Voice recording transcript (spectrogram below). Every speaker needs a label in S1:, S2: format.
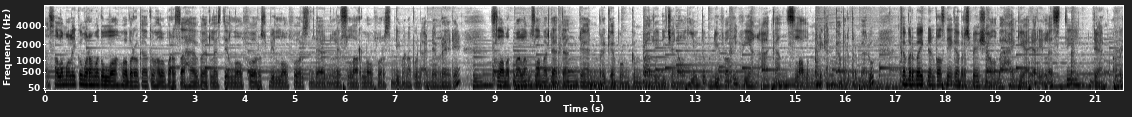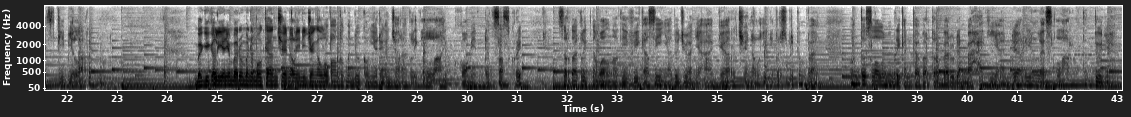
S1: Assalamualaikum warahmatullahi wabarakatuh. Halo para sahabat Lesti Lovers, Belovers, dan Leslar Lovers di mana pun anda berada. Selamat malam, selamat datang dan bergabung kembali di channel Youtube Diva TV Yang akan selalu memberikan kabar terbaru Kabar baik dan pastinya kabar spesial bahagia dari Lesti dan Rizky Bilar bagi kalian yang baru menemukan channel ini, jangan lupa untuk mendukungnya dengan cara klik like, komen, dan subscribe. Serta klik tombol notifikasinya tujuannya agar channel ini terus berkembang untuk selalu memberikan kabar terbaru dan bahagia dari Leslar tentunya.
